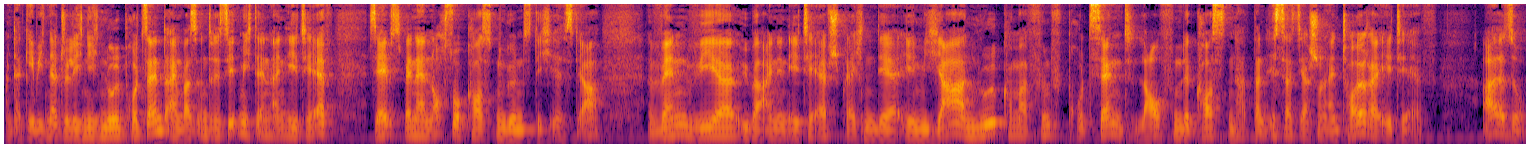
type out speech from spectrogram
Und da gebe ich natürlich nicht 0% ein. Was interessiert mich denn ein ETF? Selbst wenn er noch so kostengünstig ist, ja. Wenn wir über einen ETF sprechen, der im Jahr 0,5% laufende Kosten hat, dann ist das ja schon ein teurer ETF. Also,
